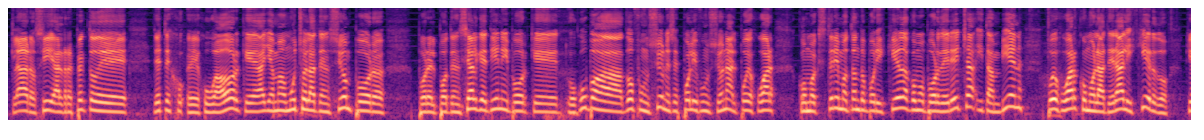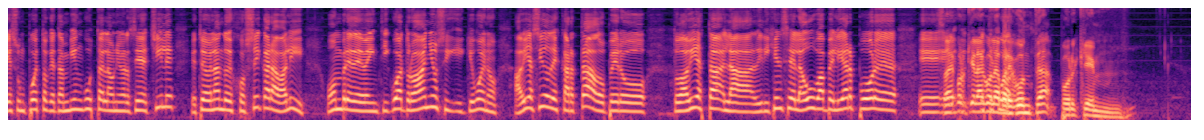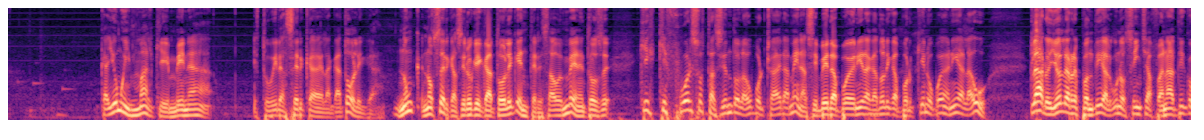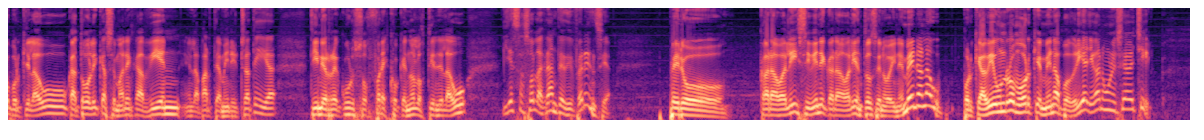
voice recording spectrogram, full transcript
Claro, sí, al respecto de, este eh, jugador que ha llamado mucho la atención por, por el potencial que tiene y porque ocupa dos funciones, es polifuncional, puede jugar como extremo tanto por izquierda como por derecha y también puede jugar como lateral izquierdo, que es un puesto que también gusta en la Universidad de Chile. Estoy hablando de José Carabalí, hombre de 24 años y que bueno, había sido descartado, pero todavía está la dirigencia de la U va a pelear por... Eh, eh, ¿Sabe por qué le hago este la cuadro? pregunta? Porque mmm, cayó muy mal que Mena estuviera cerca de la Católica. Nunca, no cerca, sino que Católica interesado en Mena. Entonces, ¿qué, ¿qué esfuerzo está haciendo la U por traer a Mena? Si Mena puede venir a Católica, ¿por qué no puede venir a la U? Claro, yo le respondí a algunos hinchas fanáticos porque la U Católica se maneja bien en la parte administrativa, tiene recursos frescos que no los tiene la U, y esas son las grandes diferencias. Pero Carabalí, si viene Carabalí, entonces no viene Mena a la U, porque había un rumor que Mena podría llegar a la Universidad de Chile.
